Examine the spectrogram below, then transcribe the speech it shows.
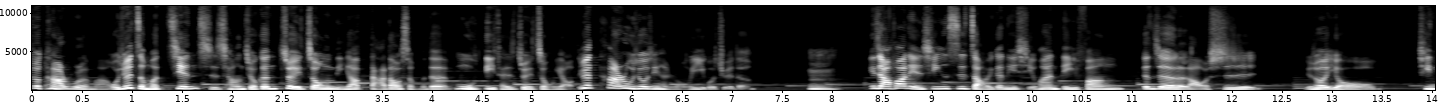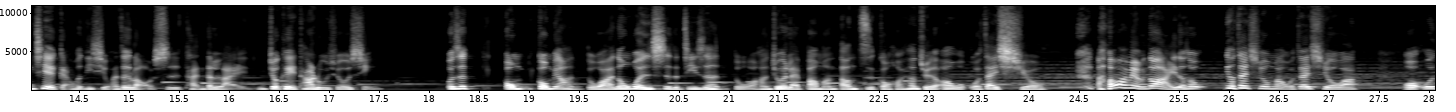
就踏入了嘛。我觉得怎么坚持长久，跟最终你要达到什么的目的才是最重要的。因为踏入修行很容易，我觉得，嗯，你只要花点心思，找一个你喜欢的地方，跟着老师，比如说有亲切感，或者你喜欢这个老师谈得来，你就可以踏入修行。或是公公庙很多啊，那种问世的机身很多啊，就会来帮忙当志工，好像觉得哦，我我在修，然后外面很多阿姨都说你有在修吗？我在修啊，我我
